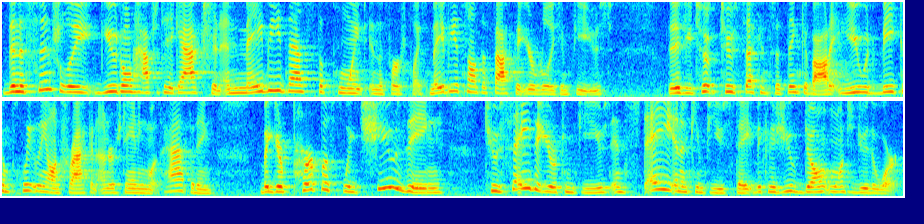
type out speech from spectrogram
then essentially you don't have to take action. And maybe that's the point in the first place. Maybe it's not the fact that you're really confused. That if you took two seconds to think about it, you would be completely on track and understanding what's happening. But you're purposefully choosing to say that you're confused and stay in a confused state because you don't want to do the work.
